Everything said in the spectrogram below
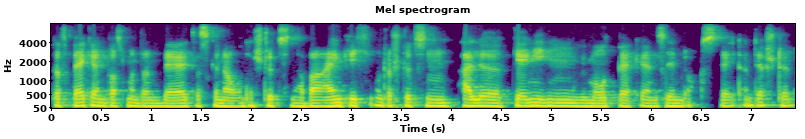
das Backend, was man dann wählt, das genau unterstützen. Aber eigentlich unterstützen alle gängigen Remote Backends den Log State an der Stelle.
